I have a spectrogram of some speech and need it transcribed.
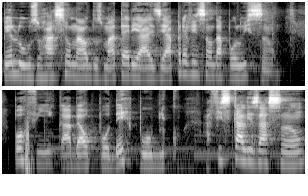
pelo uso racional dos materiais e a prevenção da poluição. Por fim, cabe ao poder público a fiscalização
